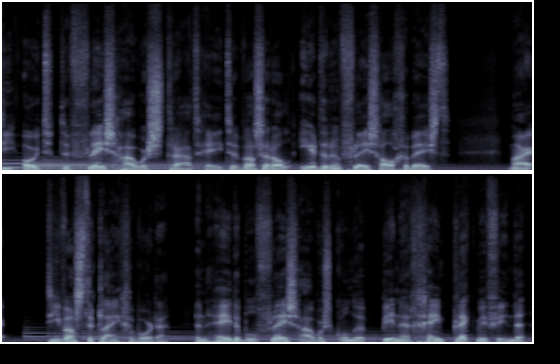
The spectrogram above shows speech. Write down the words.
die ooit de Vleeshouwersstraat heette, was er al eerder een vleeshal geweest. Maar die was te klein geworden. Een heleboel vleeshouwers konden binnen geen plek meer vinden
